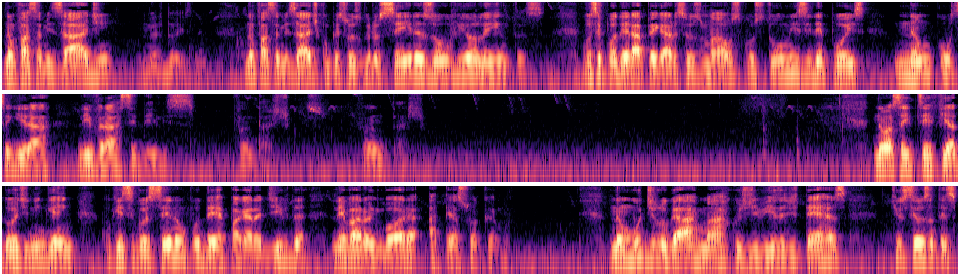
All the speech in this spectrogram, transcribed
Não faça amizade, número 2, né? Não faça amizade com pessoas grosseiras ou violentas. Você poderá pegar os seus maus costumes e depois não conseguirá livrar-se deles. Fantástico isso. Fantástico. Não aceite ser fiador de ninguém, porque se você não puder pagar a dívida, levarão embora até a sua cama. Não mude de lugar marcos de divisa de terras que os seus ante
